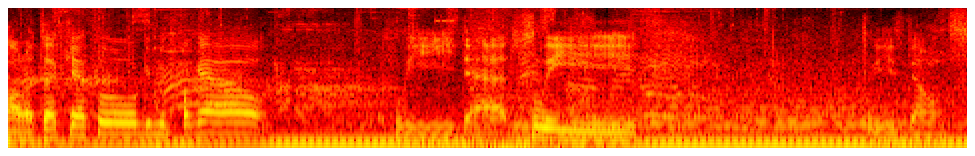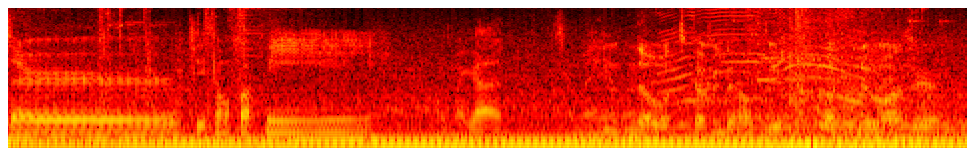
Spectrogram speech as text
Auto attack careful, get me the fuck out. Flee, dad, flee. Please don't, sir. Please don't fuck me. Oh my god. So many. No one's coming to help you. Oh, Nuance here.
